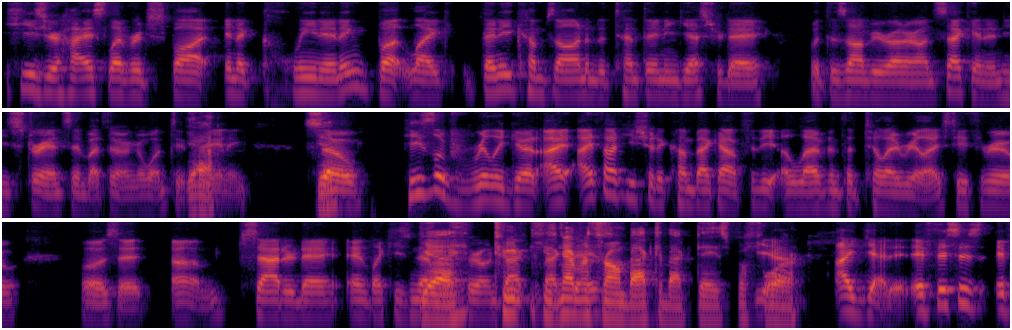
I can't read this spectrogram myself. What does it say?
he's your highest leverage spot in a clean inning, but like then he comes on in the tenth inning yesterday with the zombie runner on second, and he strands him by throwing a one two yeah. inning. So he's looked really good. I I thought he should have come back out for the eleventh until I realized he threw what was it um Saturday and like he's never yeah, thrown two, he's never days. thrown back to back days before. Yeah, I get it. If this is if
